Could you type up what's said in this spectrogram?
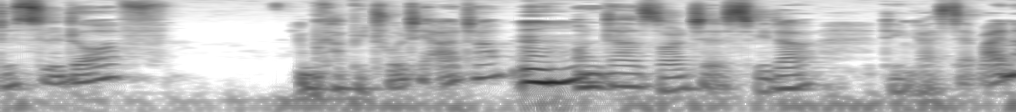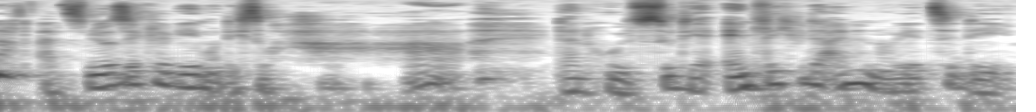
Düsseldorf im Kapitoltheater und da sollte es wieder den Geist der Weihnacht als Musical geben und ich so, haha, dann holst du dir endlich wieder eine neue CD.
